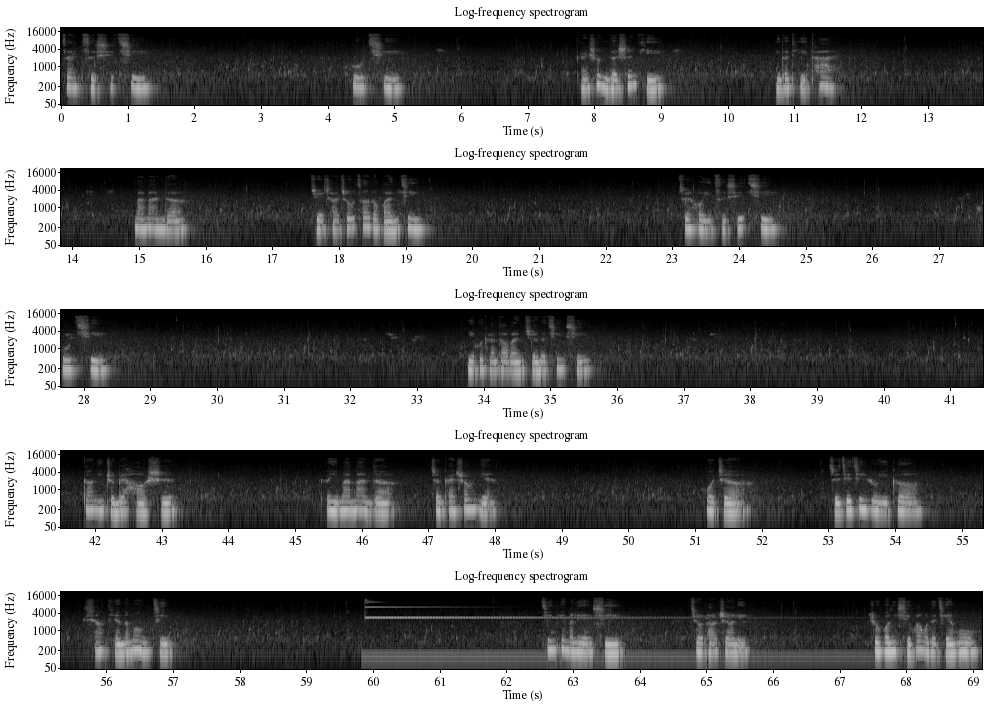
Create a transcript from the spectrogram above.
再次吸气，呼气，感受你的身体，你的体态，慢慢的觉察周遭的环境。最后一次吸气，呼气，你会感到完全的清醒。当你准备好时，可以慢慢的睁开双眼，或者。直接进入一个香甜的梦境。今天的练习就到这里。如果你喜欢我的节目，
